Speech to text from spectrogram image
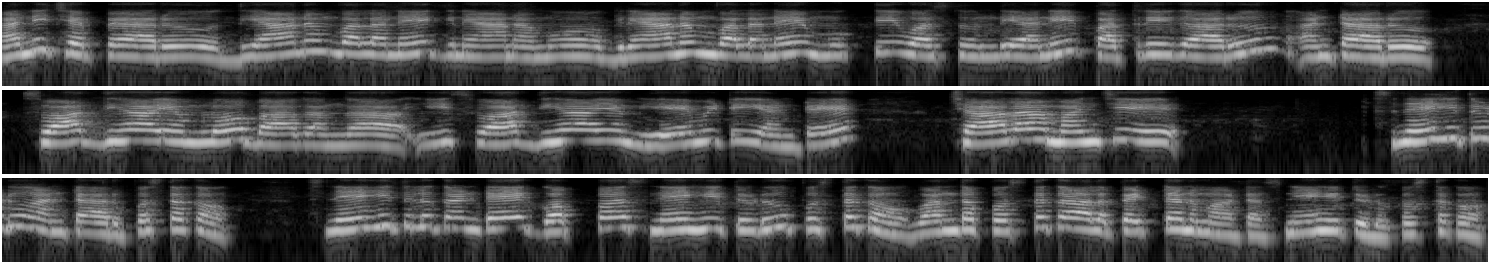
అని చెప్పారు. ధ్యానం వల్లనే జ్ఞానము జ్ఞానం వల్లనే ముక్తి వస్తుంది అని పత్రి గారు అంటారు. స్వాధ్యాయంలో భాగంగా ఈ స్వాధ్యాయం ఏమిటి అంటే చాలా మంచి స్నేహితుడు అంటారు పుస్తకం. స్నేహితుల కంటే గొప్ప స్నేహితుడు పుస్తకం. వంద పుస్తకాల పెట్టనమాట స్నేహితుడు పుస్తకం.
